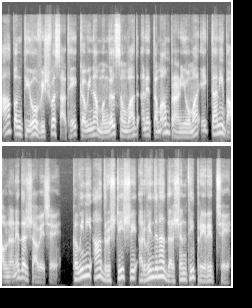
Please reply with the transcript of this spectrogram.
આ પંક્તિઓ વિશ્વ સાથે કવિના મંગલ સંવાદ અને તમામ પ્રાણીઓમાં એકતાની ભાવનાને દર્શાવે છે. કવિની આ દૃષ્ટિ શ્રી અરવિંદના દર્શનથી પ્રેરિત છે,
